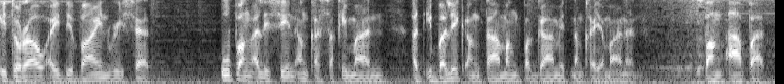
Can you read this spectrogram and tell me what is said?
Ito raw ay divine reset upang alisin ang kasakiman at ibalik ang tamang paggamit ng kayamanan. Pang-apat,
